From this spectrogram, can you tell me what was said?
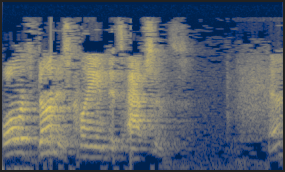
All it's done is claimed its absence. Yeah?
